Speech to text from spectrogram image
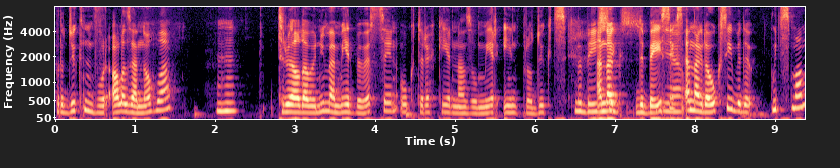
producten voor alles en nog wat. Mhm. Terwijl dat we nu met meer bewustzijn ook terugkeren naar zo meer één product. De basics. En dat, de basics. Ja. En dat ik dat ook zie bij de poetsman.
